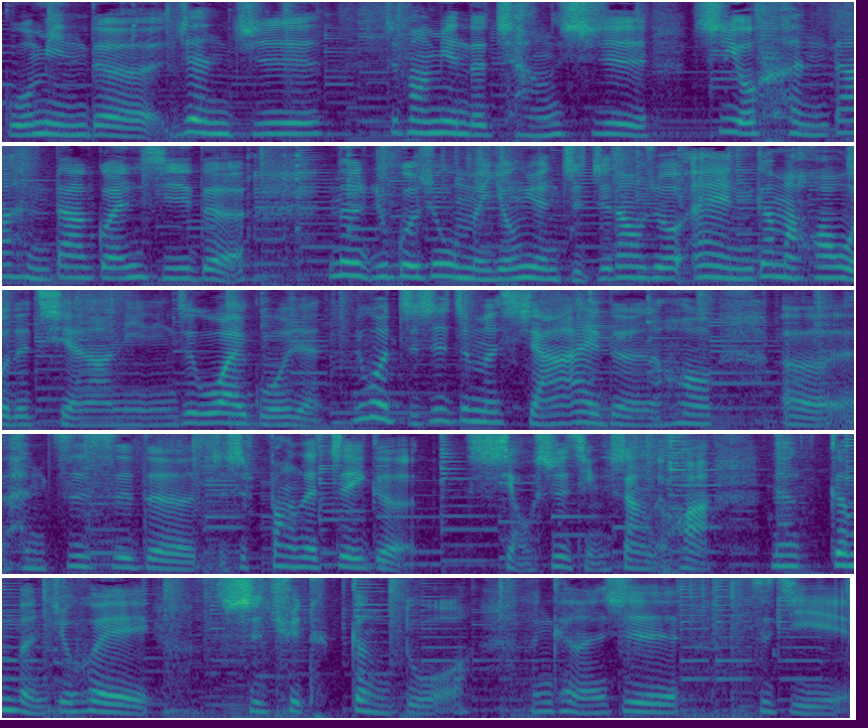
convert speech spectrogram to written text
国民的认知。这方面的尝试是有很大很大关系的。那如果说我们永远只知道说，哎，你干嘛花我的钱啊？你你这个外国人，如果只是这么狭隘的，然后呃很自私的，只是放在这个小事情上的话，那根本就会失去更多，很可能是。自己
